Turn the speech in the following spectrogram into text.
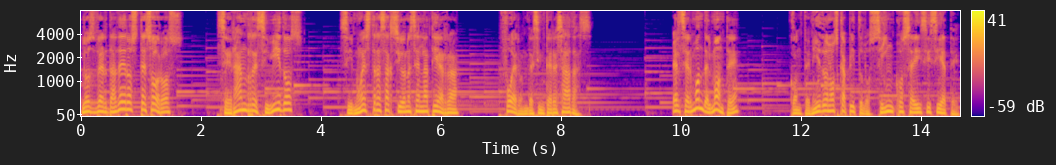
Los verdaderos tesoros serán recibidos si nuestras acciones en la tierra fueron desinteresadas. El Sermón del Monte contenido en los capítulos 5, 6 y 7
